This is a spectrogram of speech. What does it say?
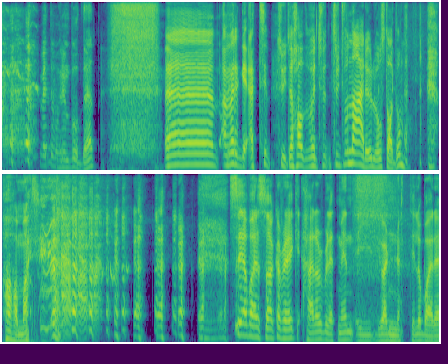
Vet du hvor hun bodde hen? Eh, jeg Jeg tror ikke jeg jeg tror ikke det var nære Ullevål stadion. Hamar. Så jeg bare sa Carl Fredrik, her har du billetten min. Du er nødt til å bare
